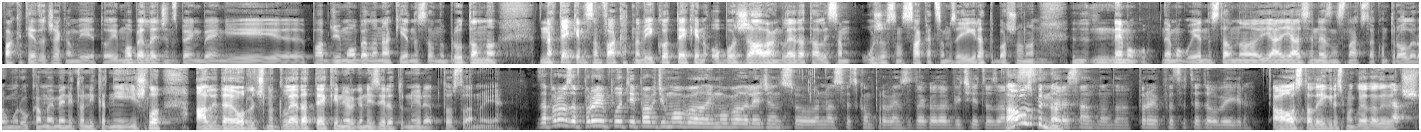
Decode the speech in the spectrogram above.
fakat jedno čekam vidjeti to. I Mobile Legends Bang Bang i e, PUBG Mobile onak jednostavno brutalno. Na Tekken sam fakat navikao, Tekken obožavam gledat, ali sam užasan sakat sam za igrat, baš ono, ne mogu, ne mogu, jednostavno ja, ja se ne znam snaći sa kontrolerom u rukama i meni to nikad nije išlo, ali da je odlično gledat Tekken i organizirati turnire, to stvarno je. Zapravo za prvi put i PUBG Mobile i Mobile Legends su na svjetskom prvenstvu, tako da bit će to za nas interesantno, da. Prvi put su te dobe igre. A ostale igre smo gledali već?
